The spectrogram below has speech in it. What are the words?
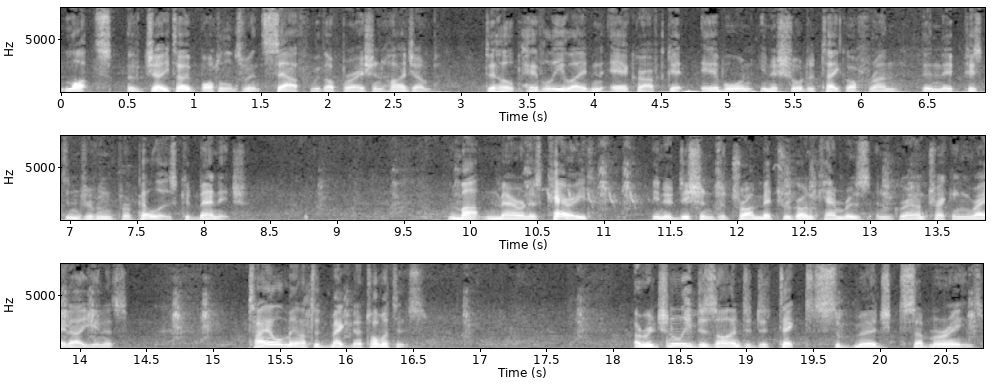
Lots of JATO bottles went south with Operation High Jump to help heavily laden aircraft get airborne in a shorter takeoff run than their piston driven propellers could manage. The Martin Mariners carried, in addition to trimetragon cameras and ground tracking radar units, tail mounted magnetometers. Originally designed to detect submerged submarines,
